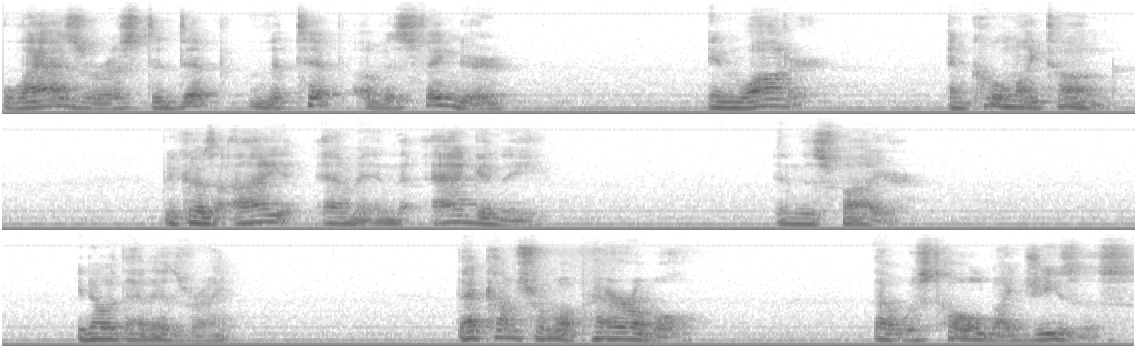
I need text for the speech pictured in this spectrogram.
Lazarus to dip the tip of his finger in water and cool my tongue, because I am in agony in this fire. You know what that is, right? That comes from a parable that was told by Jesus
